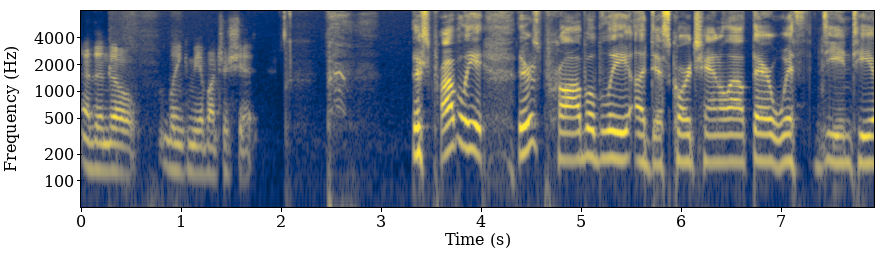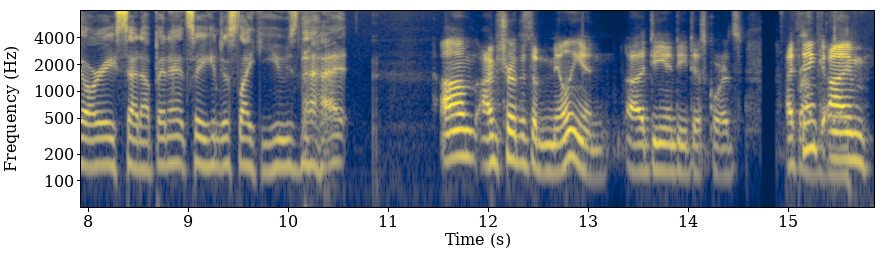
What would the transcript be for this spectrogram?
and then they'll link me a bunch of shit. there's probably there's probably a discord channel out there with D&D already set up in it so you can just like use that Um, I'm sure there's a million uh, D and D Discords. I think I'm.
